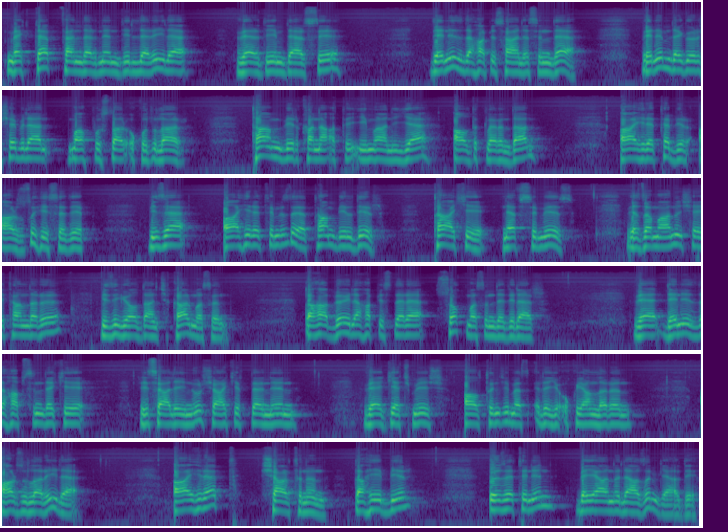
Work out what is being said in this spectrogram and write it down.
mektep fenlerinin dilleriyle verdiğim dersi Denizli hapishanesinde benimle görüşebilen mahpuslar okudular. Tam bir kanaati imaniye aldıklarından ahirete bir arzu hissedip bize ahiretimizi tam bildir. Ta ki nefsimiz ve zamanın şeytanları bizi yoldan çıkarmasın. Daha böyle hapislere sokmasın dediler. Ve Denizli hapsindeki Risale-i Nur şakirtlerinin ve geçmiş altıncı meseleyi okuyanların arzularıyla ahiret şartının dahi bir özetinin beyanı lazım geldi.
